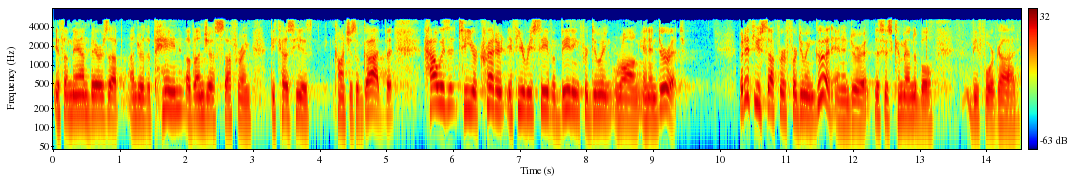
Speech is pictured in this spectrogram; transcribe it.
if a man bears up under the pain of unjust suffering because he is conscious of God. But how is it to your credit if you receive a beating for doing wrong and endure it? But if you suffer for doing good and endure it, this is commendable before God.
